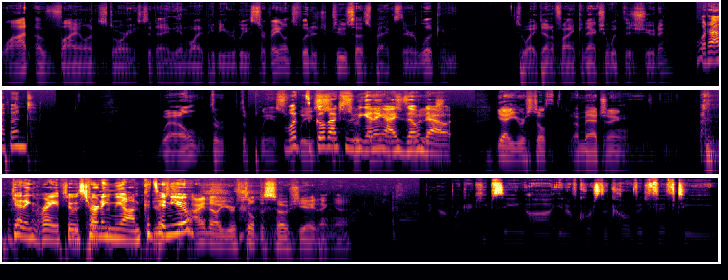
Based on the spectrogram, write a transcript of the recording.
a lot of violent stories today. The NYPD released surveillance footage of two suspects they're looking to identify in connection with this shooting. What happened? Well, the the police. Let's go back to the beginning. I zoned footage. Yeah, you were still imagining Getting raped. It was turning me on. Continue. still- I know you're still dissociating. Yeah. Keep seeing, uh, you know, of course, the COVID fifteen.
